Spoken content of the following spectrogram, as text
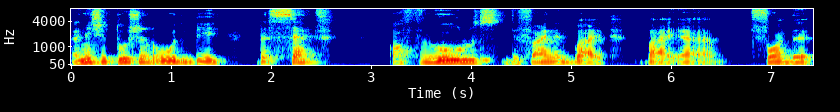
an institution would be the set of rules defined by by uh, for the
